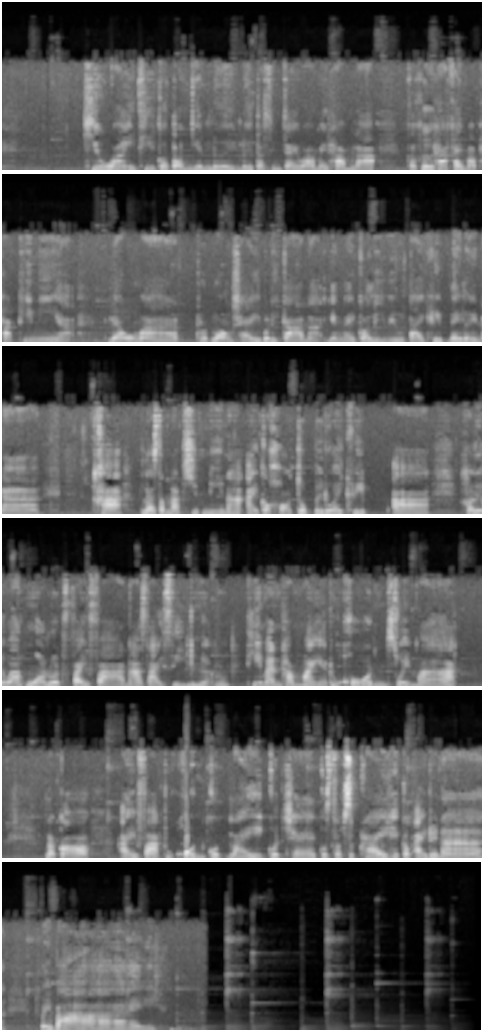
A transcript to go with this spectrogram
คิวว่างอีกทีก็ตอนเย็นเลย เลยตัดสินใจว่าไม่ทำละ ก็คือถ้าใครมาพักที่นี่อะแล้วมาทดลองใช้บริการอะ ยังไงก็รีวิวใต้คลิปได้เลยนะ ค่ะ แล้วสำหรับคลิปนี้นะ ไอก็ขอจบไปด้วยคลิปอ่าเขาเรียกว่าหัวรถไฟฟ้านะสายสีเหลืองที่มันทำใหม่อะทุกคนสวยมาก แล้วก็ไอฝากทุกคนกดไลค์ กดแชร์ กด subscribe ให้กับไอด้วยนะ บ๊ายบาย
